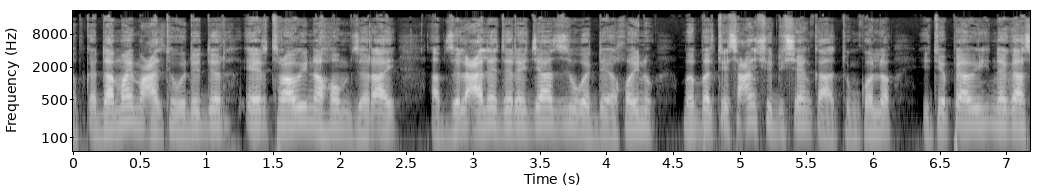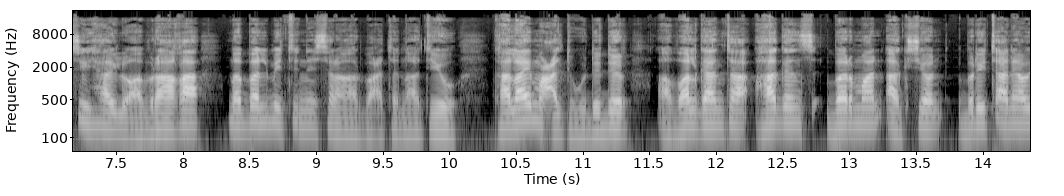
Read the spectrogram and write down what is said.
ኣብ ቀዳማይ መዓልቲ ውድድር ኤርትራዊ ናሆም ዘርኣይ ኣብ ዝለዓለ ደረጃ ዝወደአ ኮይኑ መበል 96 ክኣቱ እንከሎ ኢትዮጵያዊ ነጋሲ ሃይሉ ኣብርሃኻ መበል 124 ኣትዩ ካልኣይ መዓልቲ ውድድር ኣባል ጋንታ ሃገንስ በርማን ኣክስዮን ብሪጣንያዊ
